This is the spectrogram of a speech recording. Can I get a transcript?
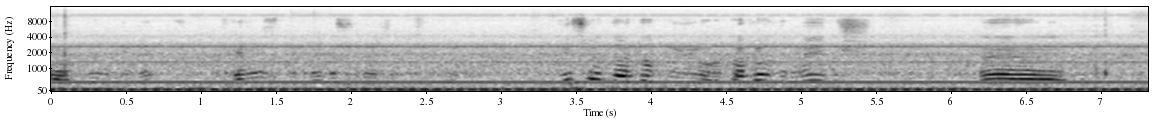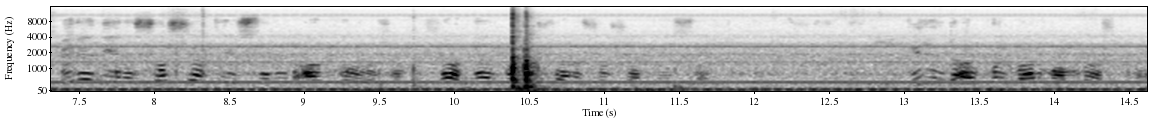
verdiğim gibi temiz bilmeli süreci bitirdim. Geçenlerde duyuyorum. Efendim neymiş? Ee, belediyenin sosyal tesislerinde alkol olacakmış. Ya ben 9 tane sosyal tesis var. Birinde alkol var mı Allah aşkına?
